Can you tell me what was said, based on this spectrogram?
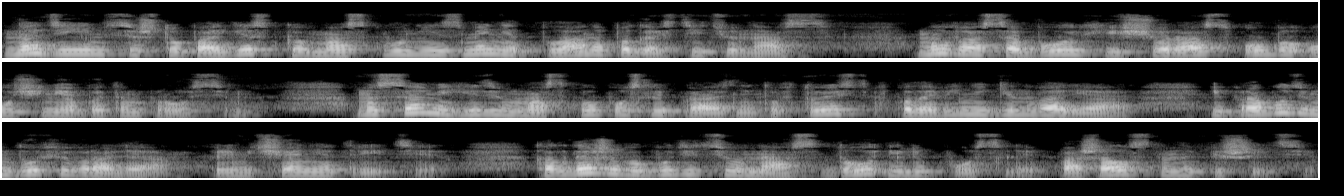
Надеемся, что поездка в Москву не изменит плана погостить у нас. Мы вас обоих еще раз оба очень об этом просим. Мы сами едем в Москву после праздников, то есть в половине января, и пробудем до февраля. Примечание третье. Когда же вы будете у нас, до или после? Пожалуйста, напишите.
